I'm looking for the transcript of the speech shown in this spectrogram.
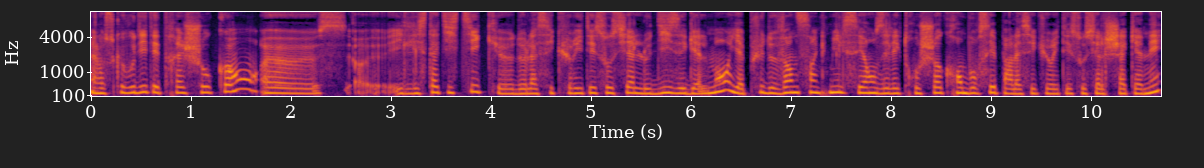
Alors ce que vous dites est très choquant. Euh, les statistiques de la sécurité sociale le disent également. Il y a plus de 25 000 séances d'électrochocs remboursées par la sécurité sociale chaque année.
